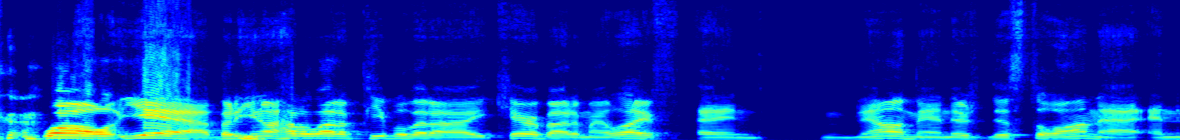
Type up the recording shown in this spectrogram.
well, yeah, but you know, I have a lot of people that I care about in my life, and now, man, they're they're still on that, and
